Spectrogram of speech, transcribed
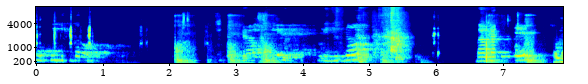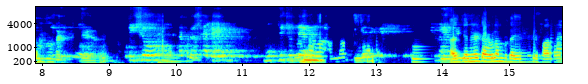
মুক্তিযুদ্ধ মুক্তিযুদ্ধ বাংলাদেশে উনিশশো সালে মুক্তিযুদ্ধের الجنريتر ولا بداية الفراغ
